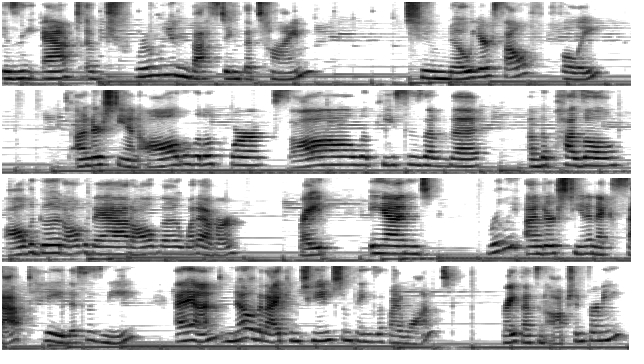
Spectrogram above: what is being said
is the act of truly investing the time to know yourself fully, to understand all the little quirks, all the pieces of the of the puzzle, all the good, all the bad, all the whatever, right? And really understand and accept, hey, this is me, and know that I can change some things if I want, right? That's an option for me.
